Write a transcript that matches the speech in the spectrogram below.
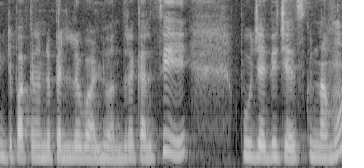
ఇంటి పక్కన ఉన్న పిల్లలు వాళ్ళు అందరూ కలిసి పూజ అది చేసుకున్నాము.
